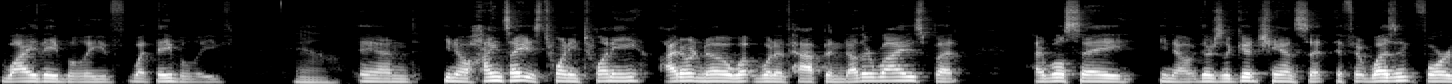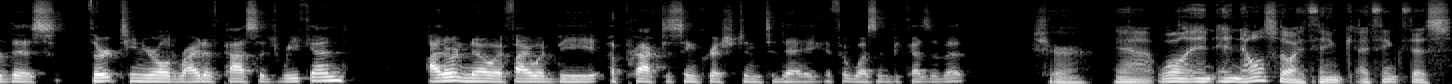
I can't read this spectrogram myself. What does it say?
why they believe what they believe. Yeah. And, you know, hindsight is 2020. I don't know what would have happened otherwise, but I will say, you know, there's a good chance that if it wasn't for this 13 year old rite of passage weekend, I don't know if I would be a practicing Christian today if it wasn't because of it. Sure. Yeah. Well, and and also I think I think this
